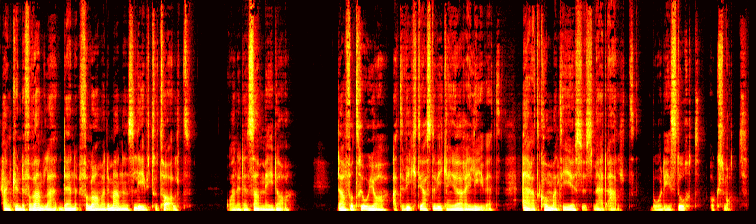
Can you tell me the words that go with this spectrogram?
Han kunde förvandla den förlamade mannens liv totalt och han är densamme idag. Därför tror jag att det viktigaste vi kan göra i livet är att komma till Jesus med allt, både i stort och smått.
